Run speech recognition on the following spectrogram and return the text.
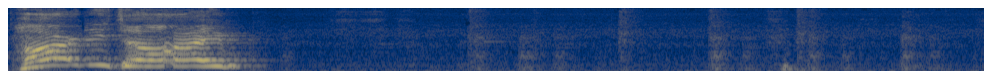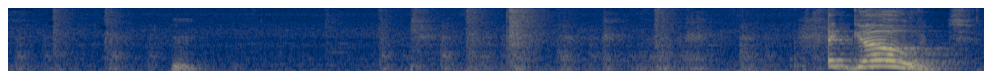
Party time! A goat!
